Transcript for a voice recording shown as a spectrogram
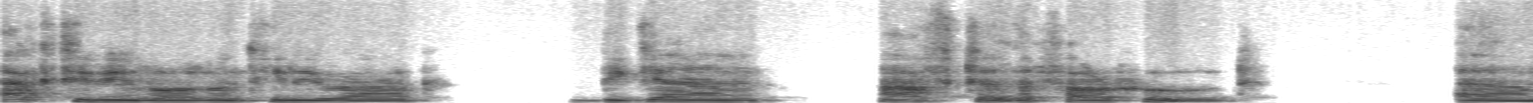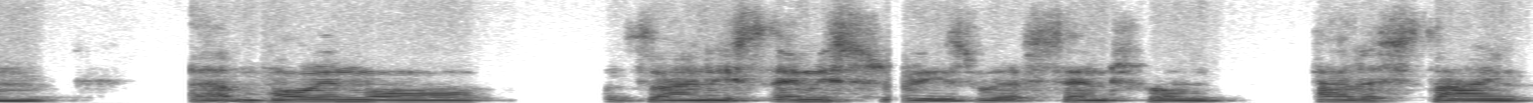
active involvement in Iraq, began after the Farhud. Um, uh, more and more Zionist emissaries were sent from Palestine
